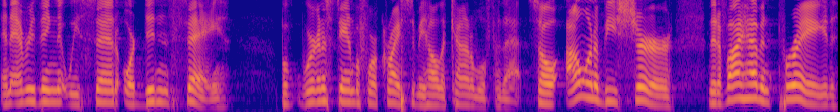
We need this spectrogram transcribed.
and everything that we said or didn't say but we're going to stand before Christ to be held accountable for that. So I want to be sure that if I haven't prayed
